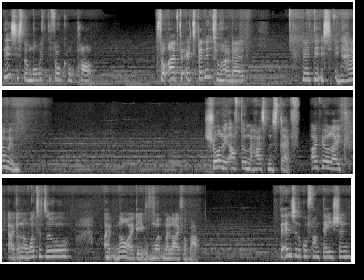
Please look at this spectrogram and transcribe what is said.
This is the most difficult part. So I have to explain it to her that daddy is in heaven. Shortly after my husband's death, I feel like I don't know what to do. I have no idea what my life about. The Answer the Call Foundation,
